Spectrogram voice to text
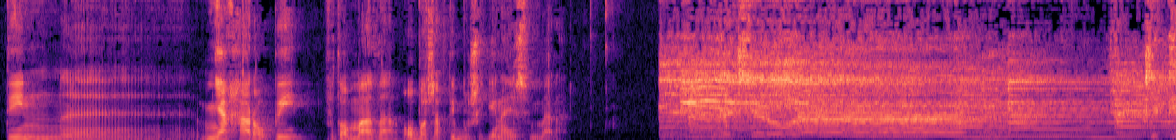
την, ε, μια χαροπή εβδομάδα όπως αυτή που ξεκινάει σήμερα. Δεν ξέρω αν και τι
